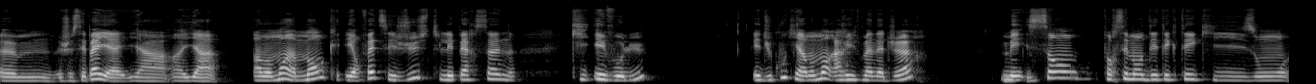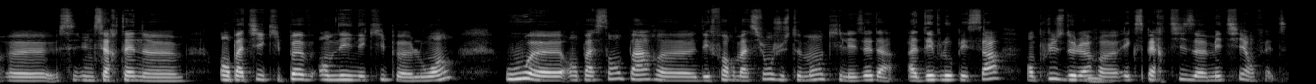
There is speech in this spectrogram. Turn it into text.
euh, je sais pas, il y a, y, a y a un moment un manque. Et en fait, c'est juste les personnes qui évoluent. Et du coup, qui à un moment arrive manager, mais mmh sans forcément détecter qu'ils ont euh, une certaine empathie qui peuvent emmener une équipe euh, loin ou euh, en passant par euh, des formations justement qui les aident à, développer ça en plus de leur mm. expertise métier en fait.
